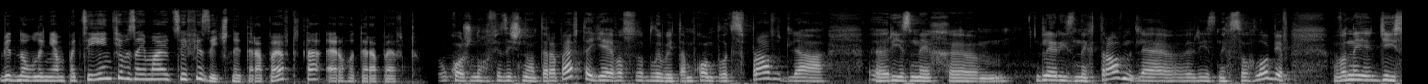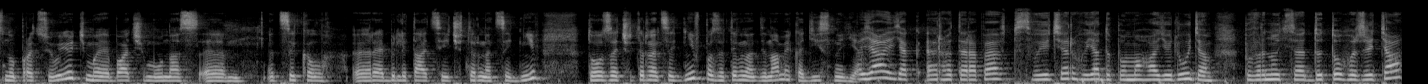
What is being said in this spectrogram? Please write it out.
Відновленням пацієнтів займаються фізичний терапевт та ерготерапевт. У кожного фізичного терапевта є особливий там комплекс вправ для е, різних. Для різних травм, для різних суглобів вони дійсно працюють. Ми бачимо, у нас ем, цикл е, реабілітації 14 днів. То за 14 днів позитивна динаміка дійсно є. Я, як ерготерапевт, в свою чергу, я допомагаю людям повернутися до того життя,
